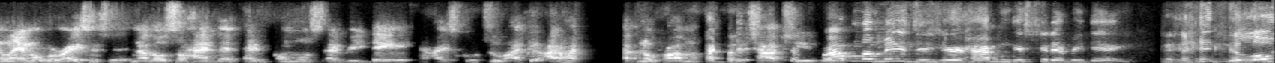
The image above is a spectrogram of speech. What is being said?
lamb over rice and shit, and I've also had that ev- almost every day in high school too. I could, I don't have, have no problem with that. But the chopped The cheese, bro. problem is, is you're having this shit every day. the low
